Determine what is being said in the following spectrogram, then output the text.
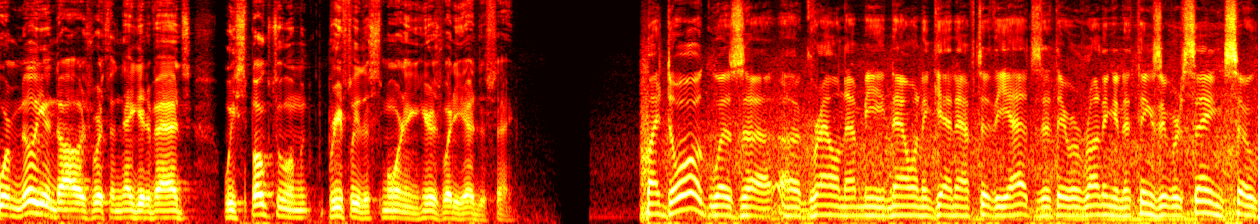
was $4 million worth of negative ads. We spoke to him briefly this morning. Here's what he had to say. My dog was uh, uh, growling at me now and again after the ads that they were running and the things they were saying. So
